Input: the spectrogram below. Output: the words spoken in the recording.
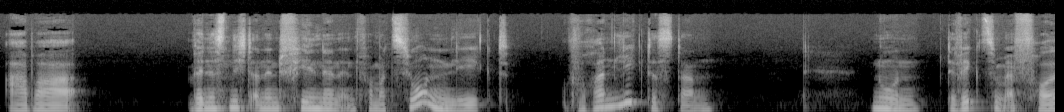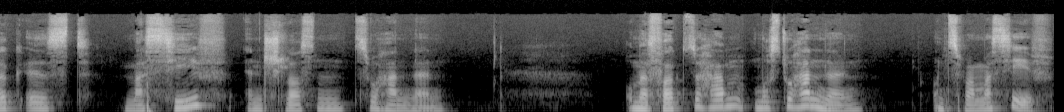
Aber wenn es nicht an den fehlenden Informationen liegt, woran liegt es dann? Nun, der Weg zum Erfolg ist, massiv entschlossen zu handeln. Um Erfolg zu haben, musst du handeln. Und zwar massiv.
